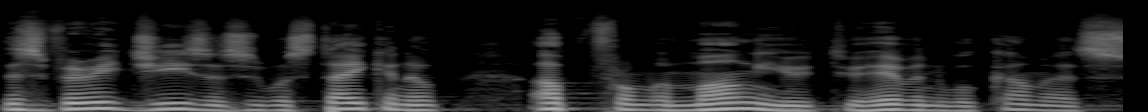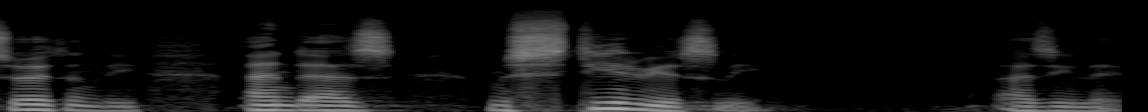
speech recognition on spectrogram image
This very Jesus who was taken up up from among you to heaven will come as certainly and as mysteriously as he left.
